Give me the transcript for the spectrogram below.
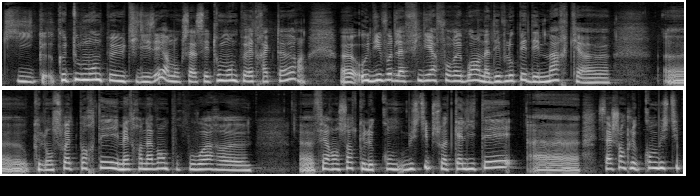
qui que, tout le monde peut utiliser. Hein, donc ça, c'est tout le monde peut être acteur. Euh, au niveau de la filière forêt bois, on a développé des marques euh, euh, que l'on souhaite porter et mettre en avant pour pouvoir faire en sorte que le combustible soit de qualité, sachant que le combustible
